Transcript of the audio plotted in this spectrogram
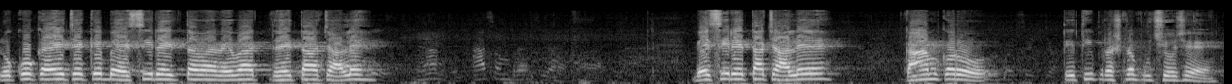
લોકો કહે છે કે બેસી રહેતા રહેવા, રહેતા ચાલે. બેસી રહેતા ચાલે. કામ કરો. તેથી પ્રશ્ન પૂછ્યો છે.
